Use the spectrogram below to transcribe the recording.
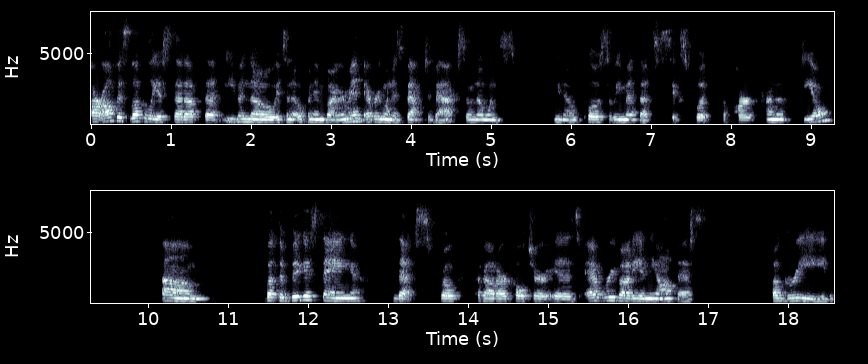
Our office luckily is set up that even though it's an open environment, everyone is back to back, so no one's you know, close. So we met that six foot apart kind of deal. Um, but the biggest thing that spoke about our culture is everybody in the office agreed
